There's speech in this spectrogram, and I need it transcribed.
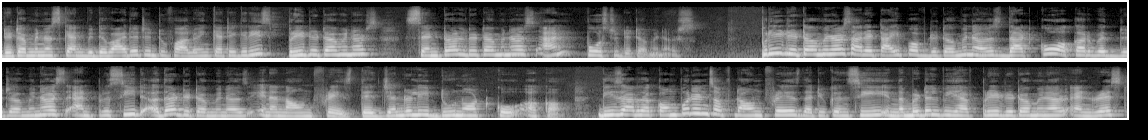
Determiners can be divided into following categories predeterminers, central determiners and post-determiners. Predeterminers are a type of determiners that co-occur with determiners and precede other determiners in a noun phrase. They generally do not co-occur. These are the components of noun phrase that you can see. In the middle we have predeterminer and rest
